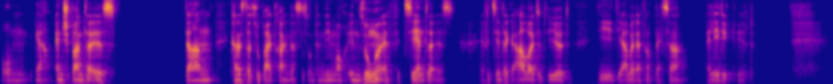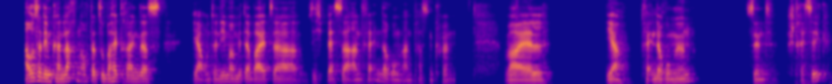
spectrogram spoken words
um, ja, entspannter ist, dann kann es dazu beitragen, dass das Unternehmen auch in Summe effizienter ist, effizienter gearbeitet wird, die, die Arbeit einfach besser erledigt wird. Außerdem kann Lachen auch dazu beitragen, dass ja, Unternehmer, Mitarbeiter sich besser an Veränderungen anpassen können weil ja, Veränderungen sind stressig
